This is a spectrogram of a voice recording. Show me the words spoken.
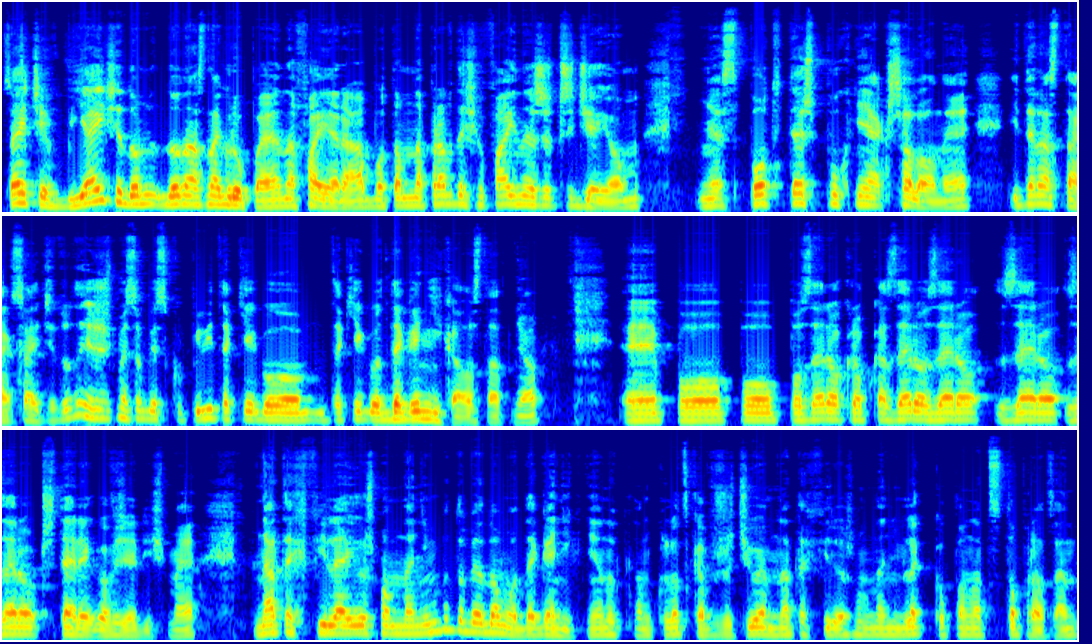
Słuchajcie, wbijajcie do, do nas na grupę, na Fire'a, bo tam naprawdę się fajne rzeczy dzieją. E, spot też puchnie jak szalony. I teraz tak, słuchajcie, tutaj żeśmy sobie skupili takiego, takiego degenika ostatnio. E, po, po, po 0.00004 go wzięliśmy. Na te chwilę już mam na nim, bo to wiadomo, degenik, nie? No to tam klocka wrzuciłem, na tę chwilę już mam na nim lekko ponad 100%,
